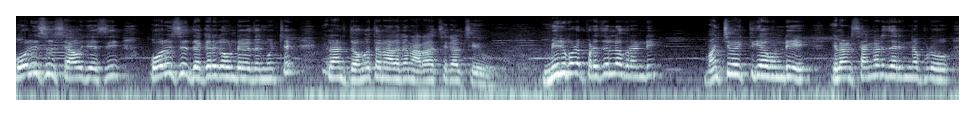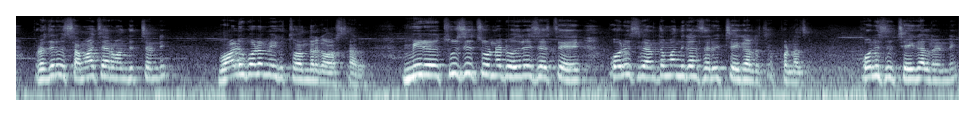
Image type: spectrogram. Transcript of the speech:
పోలీసులు సేవ చేసి పోలీసు దగ్గరగా ఉండే విధంగా ఉంటే ఇలాంటి దొంగతనాలు కానీ అరాచకాలు చేయవు. మీరు కూడా ప్రజల్లోకి రండి. మంచి వ్యక్తిగా ఉండి ఇలాంటి సంఘటన జరిగినప్పుడు ప్రజలకు సమాచారం అందించండి. వాళ్ళు కూడా మీకు తొందరగా వస్తారు. మీరు చూసి చూడనట్టు వదిలేసేస్తే పోలీసులు ఎంతమంది కానీ సర్వీస్ చేయగలరు చెప్పండి అసలు. పోలీసులు చేయగలరండి.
